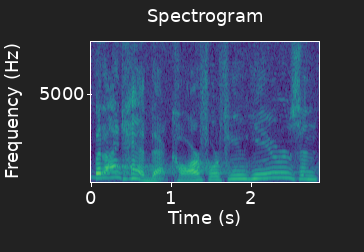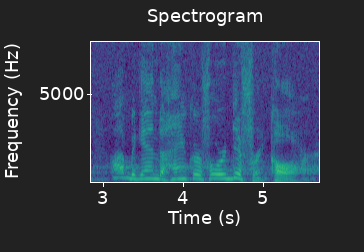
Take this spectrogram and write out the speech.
But I'd had that car for a few years and I began to hanker for a different car.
